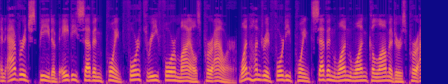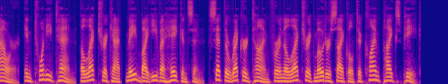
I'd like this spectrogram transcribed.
an average speed of 87.434 miles per hour, 140.711 kilometers per hour. In 2010, Electricat, made by Eva Håkansson, set the record time for an electric motorcycle to climb Pikes Peak.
